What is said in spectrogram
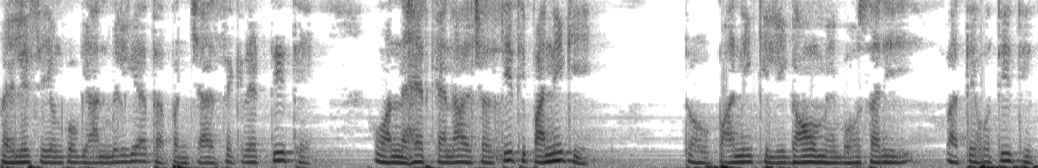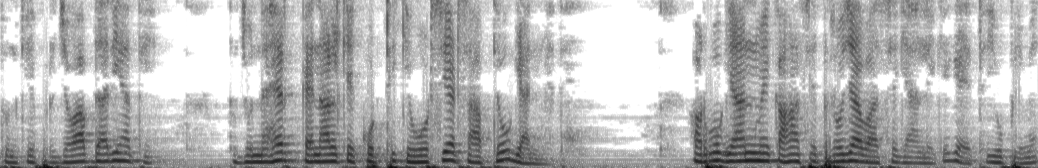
पहले से उनको ज्ञान मिल गया था, पंचायत सेक्रेटरी थे वहाँ नहर कैनाल चलती थी पानी की तो पानी के लिए गाँव में बहुत सारी बातें होती थी तो उनके ऊपर जवाबदारियाँ थी। तो जो नहर कैनाल के कोठी के ओटसियट साहब थे, वो ज्ञान में थे। और वो ज्ञान में कहाँ से फिरोजाबाद से ज्ञान लेके गए थे, यूपी में।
